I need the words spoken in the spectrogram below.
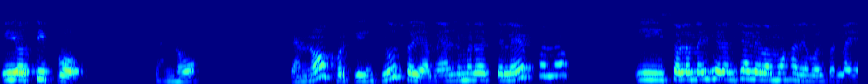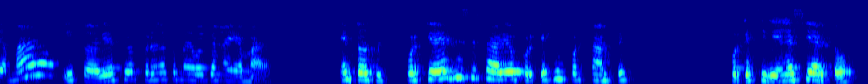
y yo tipo, ya no, ya no, porque incluso llamé al número de teléfono y solo me dijeron, ya le vamos a devolver la llamada y todavía sigo esperando que me devuelvan la llamada. Entonces, ¿por qué es necesario? ¿Por qué es importante? Porque si bien es cierto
